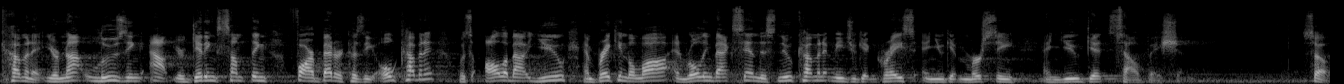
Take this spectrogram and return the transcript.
covenant. You're not losing out. You're getting something far better because the old covenant was all about you and breaking the law and rolling back sin. This new covenant means you get grace and you get mercy and you get salvation. So,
